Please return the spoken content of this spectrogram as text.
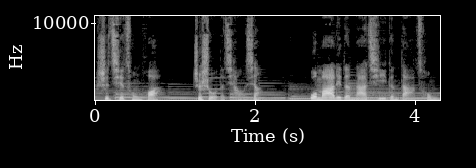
是切葱花，这是我的强项。我麻利的拿起一根大葱，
